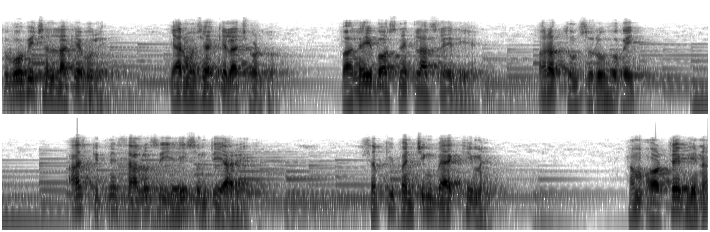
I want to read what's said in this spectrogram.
तो वो भी छल्ला के बोले, यार मुझे अकेला छोड़ दो, पहले ही बॉस ने क्लास ले लिए और अब तुम शुरू हो गई। आज कितने सालों से यही सुनती आ रही थी। सबकी पंचिंग बैग थी मैं। हम औरतें भी ना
